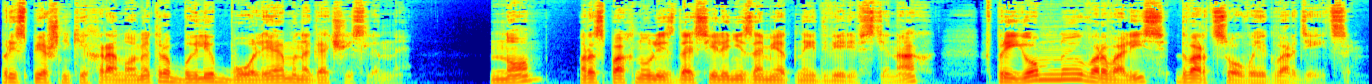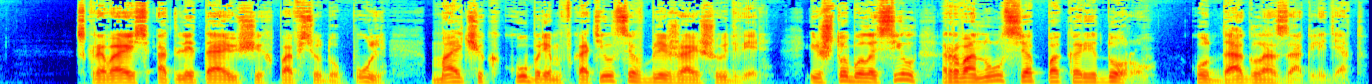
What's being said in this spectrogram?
приспешники хронометра были более многочисленны. Но распахнулись доселе незаметные двери в стенах, в приемную ворвались дворцовые гвардейцы. Скрываясь от летающих повсюду пуль, мальчик кубарем вкатился в ближайшую дверь и, что было сил, рванулся по коридору, куда глаза глядят.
